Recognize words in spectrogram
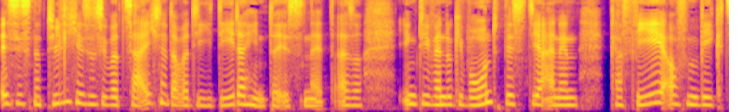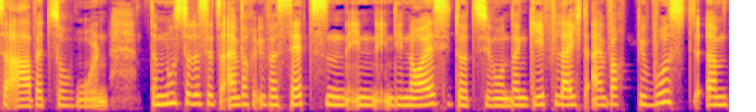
es ist natürlich, ist es überzeichnet, aber die Idee dahinter ist nett. Also irgendwie, wenn du gewohnt bist, dir einen Kaffee auf dem Weg zur Arbeit zu holen, dann musst du das jetzt einfach übersetzen in, in die neue Situation. Dann geh vielleicht einfach bewusst ähm,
